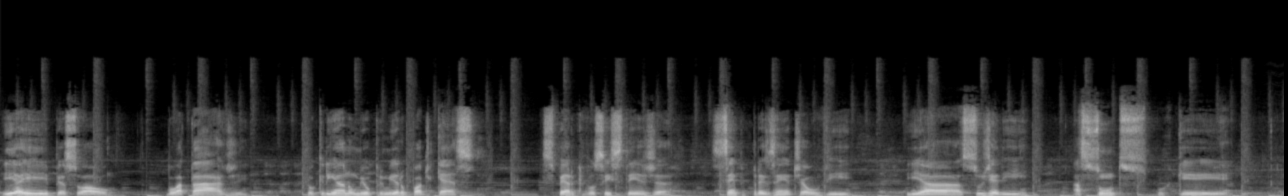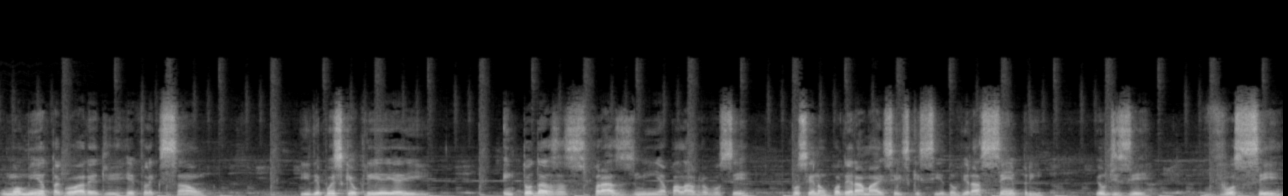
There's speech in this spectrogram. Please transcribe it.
E aí, pessoal? Boa tarde. Estou criando o meu primeiro podcast. Espero que você esteja sempre presente a ouvir e a sugerir assuntos, porque o momento agora é de reflexão. E depois que eu criei aí em todas as frases minha a palavra você, você não poderá mais ser esquecido. Ouvirá sempre eu dizer: você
